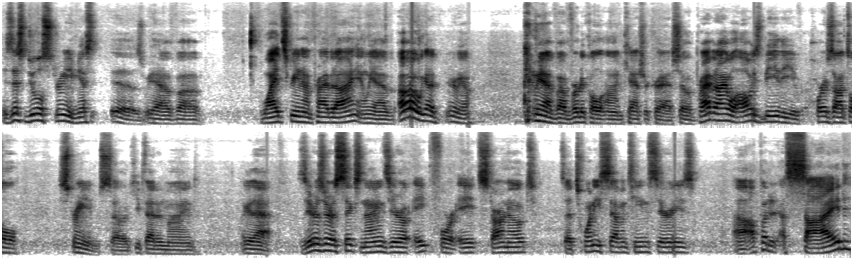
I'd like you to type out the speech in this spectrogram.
Is this dual stream? Yes, it is. We have uh, widescreen on Private Eye, and we have. Oh, we got. There we go. we have a vertical on Cash or Crash. So Private Eye will always be the horizontal stream. So keep that in mind. Look at that. 006908848 Star Note. It's a 2017 series. Uh, I'll put it aside.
